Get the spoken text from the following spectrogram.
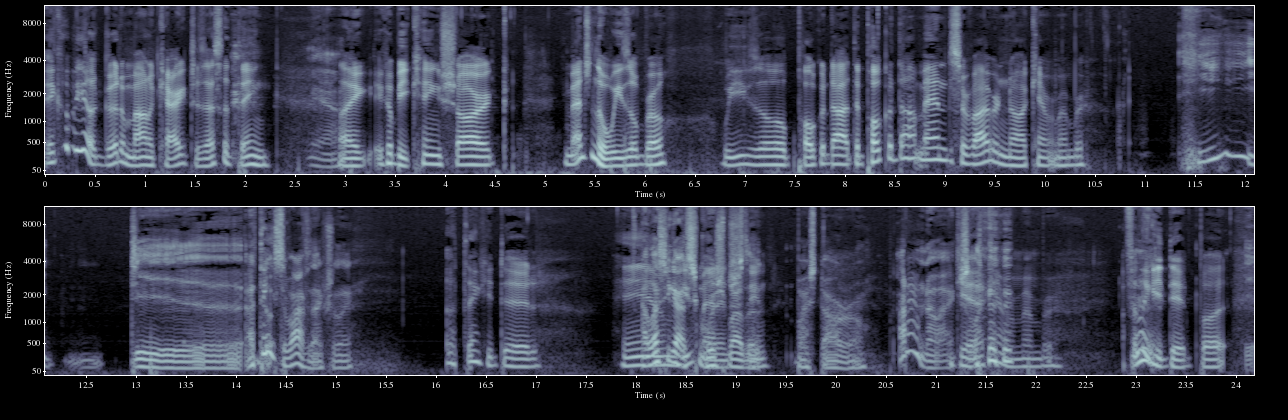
it. Could be a good amount of characters. That's the thing. Yeah. Like it could be King Shark. Imagine the Weasel, bro. Weasel, Polka Dot. Did Polka Dot Man survive or no? I can't remember. he did. I think he survived actually I think he did. Him, Unless he got squished by the- by Starro. I don't know actually. Yeah, I can't remember. I feel like he did, but You-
